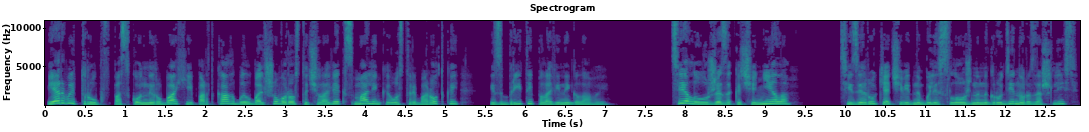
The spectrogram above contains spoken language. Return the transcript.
Первый труп в пасконной рубахе и портках был большого роста человек с маленькой острой бородкой и с бритой половиной головы. Тело уже закоченело, сизые руки очевидно были сложены на груди, но разошлись.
